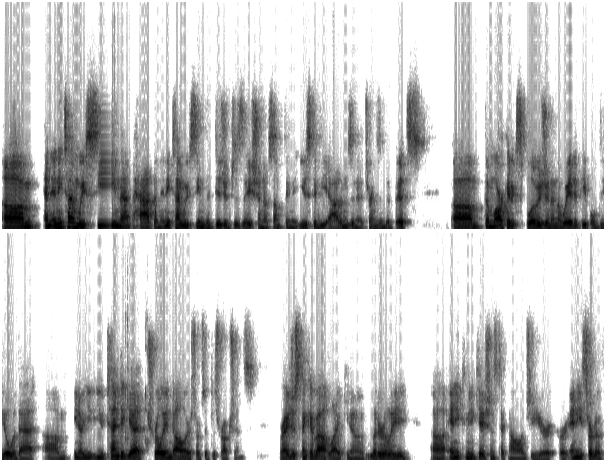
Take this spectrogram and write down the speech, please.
Um, and anytime we've seen that happen, anytime we've seen the digitization of something that used to be atoms and it turns into bits, um, the market explosion and the way that people deal with that, um, you know, you, you tend to get trillion dollar sorts of disruptions, right? Just think about like, you know, literally uh, any communications technology or, or any sort of,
